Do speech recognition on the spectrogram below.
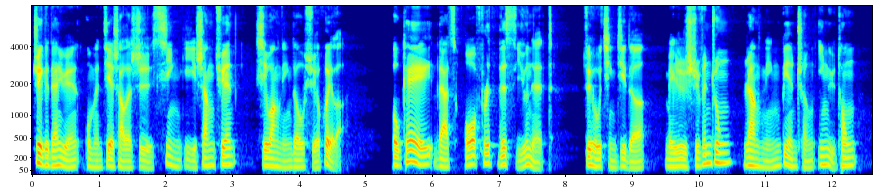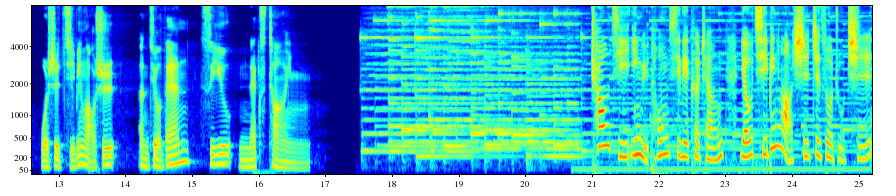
这个单元我们介绍的是信义商圈，希望您都学会了。OK，that's all for this unit。最后，请记得。每日十分钟，让您变成英语通。我是齐斌老师。Until then, see you next time. 超级英语通系列课程由齐斌老师制作主持。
